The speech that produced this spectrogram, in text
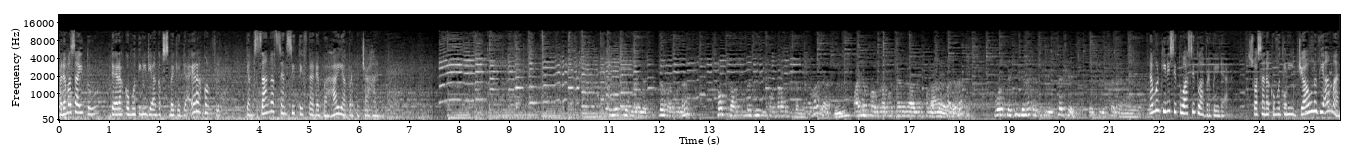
Pada masa itu, daerah Komotini dianggap sebagai daerah konflik yang sangat sensitif terhadap bahaya perpecahan. Topkapı'da bir fotoğraf düzenleme var ya, aynı programı devre falan vesaire. Gene şey, etkilikte yani Namun kini situasi telah berbeda. Suasana Komotini jauh lebih aman,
